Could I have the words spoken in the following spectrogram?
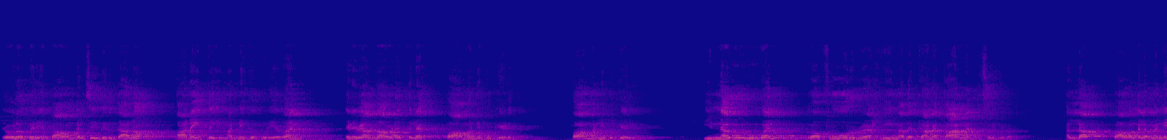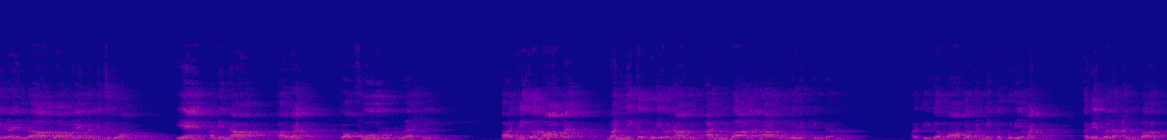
எவ்வளோ பெரிய பாவங்கள் செய்திருந்தாலும் அனைத்தையும் மன்னிக்கக்கூடியவன். எனவே அல்லாவிடத்தில் பா மன்னிப்பு கேளு. பா மன்னிப்பு கேளு. இன்னகு ஹுவல் கஃபூர் ரஹீம். அதற்கான காரணத்தை சொல்கிறான். அல்லாஹ் பாவங்களை மன்னிக்கிறான். எல்லா பாவங்களையும் மன்னிச்சிடுவான் ஏன் அப்படின்னா அவன் கஃபூர் ரஹீம். அதிகமாக மன்னிக்கக்கூடியவனாகவும் அன்பாளனாகவும் இருக்கின்றான். அதிகமாக மன்னிக்கக்கூடியவன் அதே போல் அன்பாளன்.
